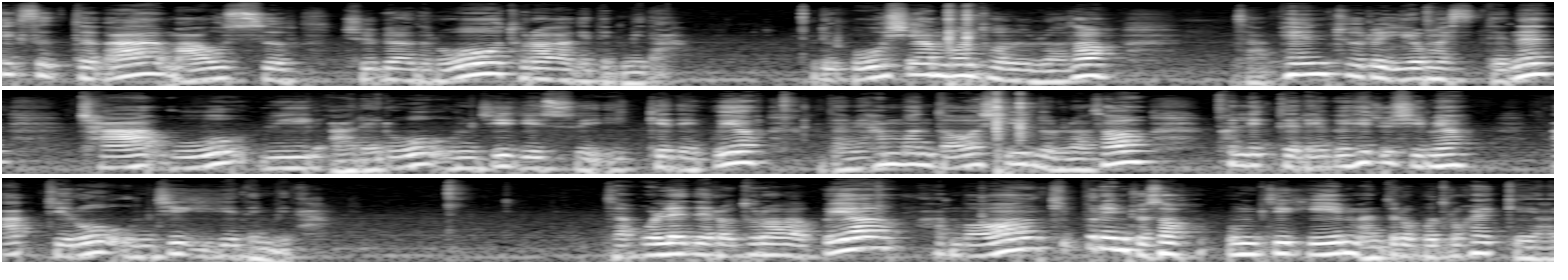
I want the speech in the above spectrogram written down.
텍스트가 마우스 주변으로 돌아가게 됩니다. 그리고 C 한 번 더 눌러서 자, 펜 툴을 이용했을 때는 좌우 위 아래로 움직일 수 있게 되고요. 그 다음에 한 번 더 C 눌러서 클릭 드래그 해주시면 앞뒤로 움직이게 됩니다. 자, 원래대로 돌아가고요. 한번 키프레임 줘서 움직임 만들어 보도록 할게요.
